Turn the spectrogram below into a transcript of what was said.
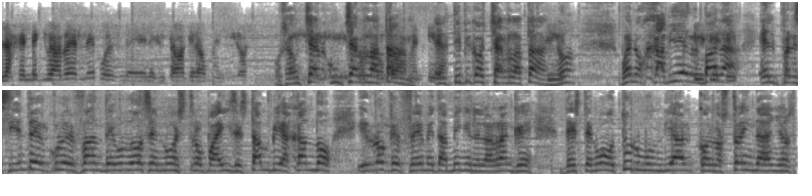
la gente que iba a verle pues le, le gritaba que era un mentiroso. O sea, un, char- un charlatán, el típico charlatán, Sí. ¿no? Bueno, Javier Sí, Vara, sí. el presidente del Club de Fans de U2 en nuestro país, están viajando y Rock FM también en el arranque de este nuevo tour mundial con los 30 años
